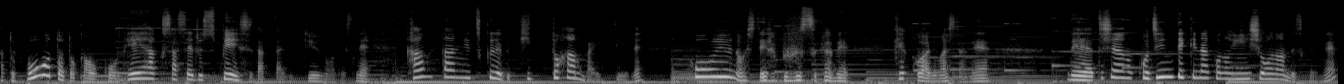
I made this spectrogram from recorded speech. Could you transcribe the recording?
あとボートとかをこう停泊させるスペースだったりっていうのをですね簡単に作れるキット販売っていうねこういうのをしているブースがね結構ありましたね。で私は個人的なこの印象なんですけどね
